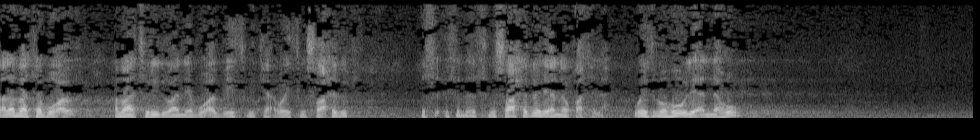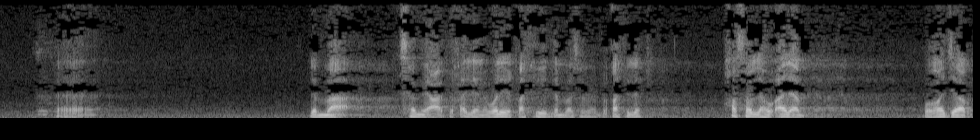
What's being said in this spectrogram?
قال أما تبوء أما تريد أن يبوء بإثمك وإثم صاحبك؟ إثم صاحبه لأنه قاتله وإثمه لأنه آه لما سمع بقتل ولي القتيل لما سمع بقتله حصل له ألم وغجر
